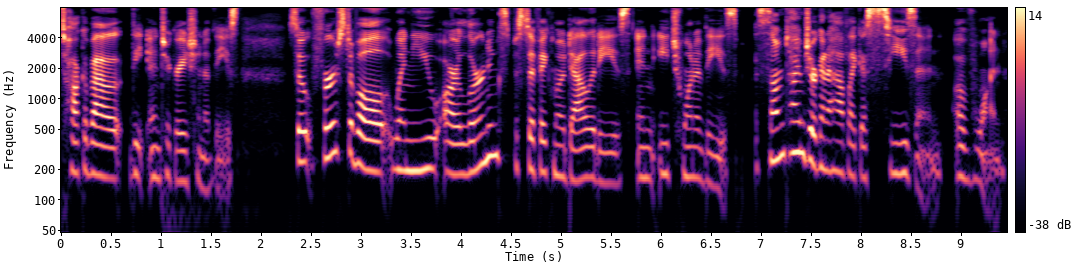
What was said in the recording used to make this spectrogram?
talk about the integration of these. So, first of all, when you are learning specific modalities in each one of these, sometimes you're going to have like a season of one.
